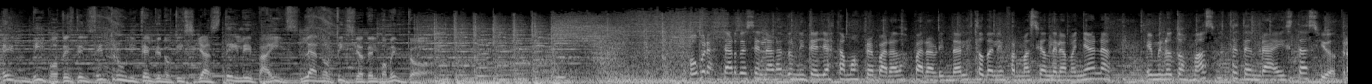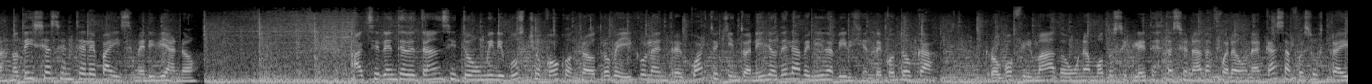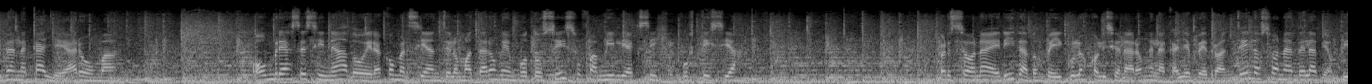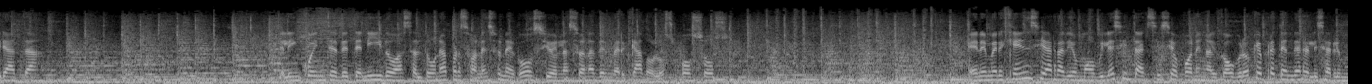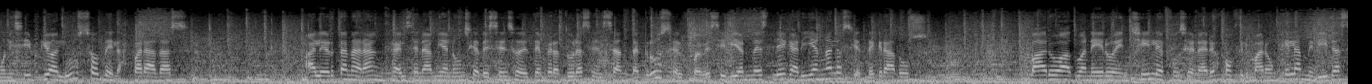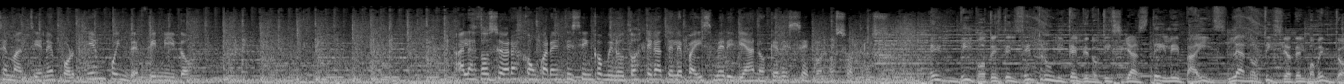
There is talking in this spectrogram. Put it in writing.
En vivo desde el Centro Unitel de Noticias Telepaís, la noticia del momento. Muy buenas tardes, en la Radio Unitel ya estamos preparados para brindarles toda la información de la mañana. En minutos más usted tendrá estas y otras noticias en Telepaís Meridiano. Accidente de tránsito, un minibús chocó contra otro vehículo entre el cuarto y quinto anillo de la avenida Virgen de Cotoca. Robo filmado, una motocicleta estacionada fuera de una casa fue sustraída en la calle Aroma. Hombre asesinado, era comerciante, lo mataron en Potosí, su familia exige justicia. Persona herida, dos vehículos colisionaron en la calle Pedro Antelo, zona del avión pirata. Delincuente detenido asaltó a una persona en su negocio en la zona del mercado Los Pozos. En emergencia, radiomóviles y taxis se oponen al cobro que pretende realizar el municipio al uso de las paradas. Alerta naranja, el Senami anuncia descenso de temperaturas en Santa Cruz. El jueves y viernes llegarían a los 7 grados. Paro aduanero en Chile, funcionarios confirmaron que la medida se mantiene por tiempo indefinido. A las 12 horas con 45 minutos llega Telepaís Meridiano. Quédese con nosotros. En vivo desde el Centro Unitel de Noticias Telepaís, la noticia del momento.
